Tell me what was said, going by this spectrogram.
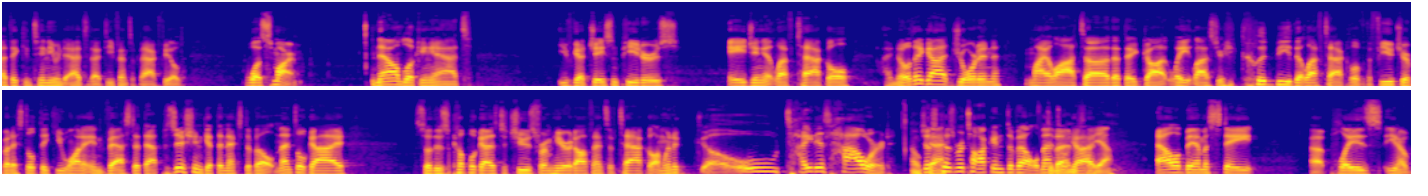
I think continuing to add to that defensive backfield was smart. Now I'm looking at you've got Jason Peters aging at left tackle. I know they got Jordan Mailata that they got late last year. He could be the left tackle of the future, but I still think you want to invest at that position, get the next developmental guy. So there's a couple guys to choose from here at offensive tackle. I'm going to go Tytus Howard, Okay. just because we're talking developmental Developmental, guy. yeah. Alabama State uh, plays, you know,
